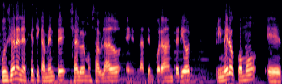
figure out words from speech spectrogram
Funciona energéticamente, ya lo hemos hablado en la temporada anterior, primero como eh,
